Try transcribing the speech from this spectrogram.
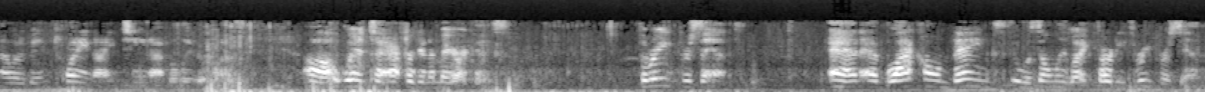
that would have been 2019, I believe it was, uh, went to African Americans. Three percent, and at black-owned banks, it was only like 33 percent.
